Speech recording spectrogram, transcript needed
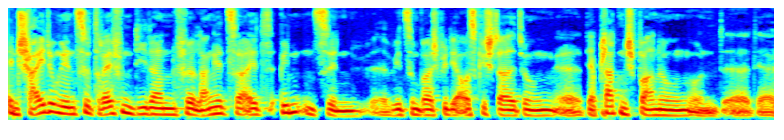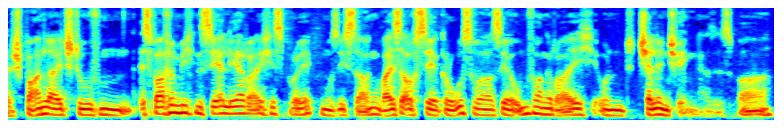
Entscheidungen zu treffen, die dann für lange Zeit bindend sind, äh, wie zum Beispiel die Ausgestaltung äh, der Plattenspannung und äh, der Spanleitstufen. Es war für mich ein sehr lehrreiches Projekt, muss ich sagen, weil es auch sehr groß war, sehr umfangreich und challenging. Also es war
